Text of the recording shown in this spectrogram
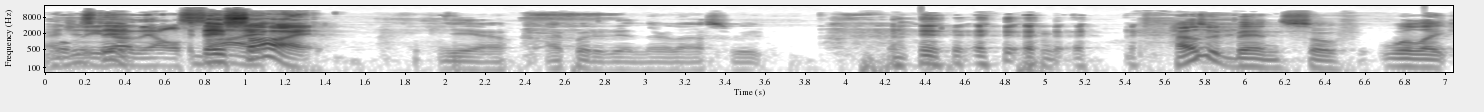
I Well, just yeah, did. they all they saw saw it. Yeah, I put it in there last week. How's it been so? f- Well, like,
